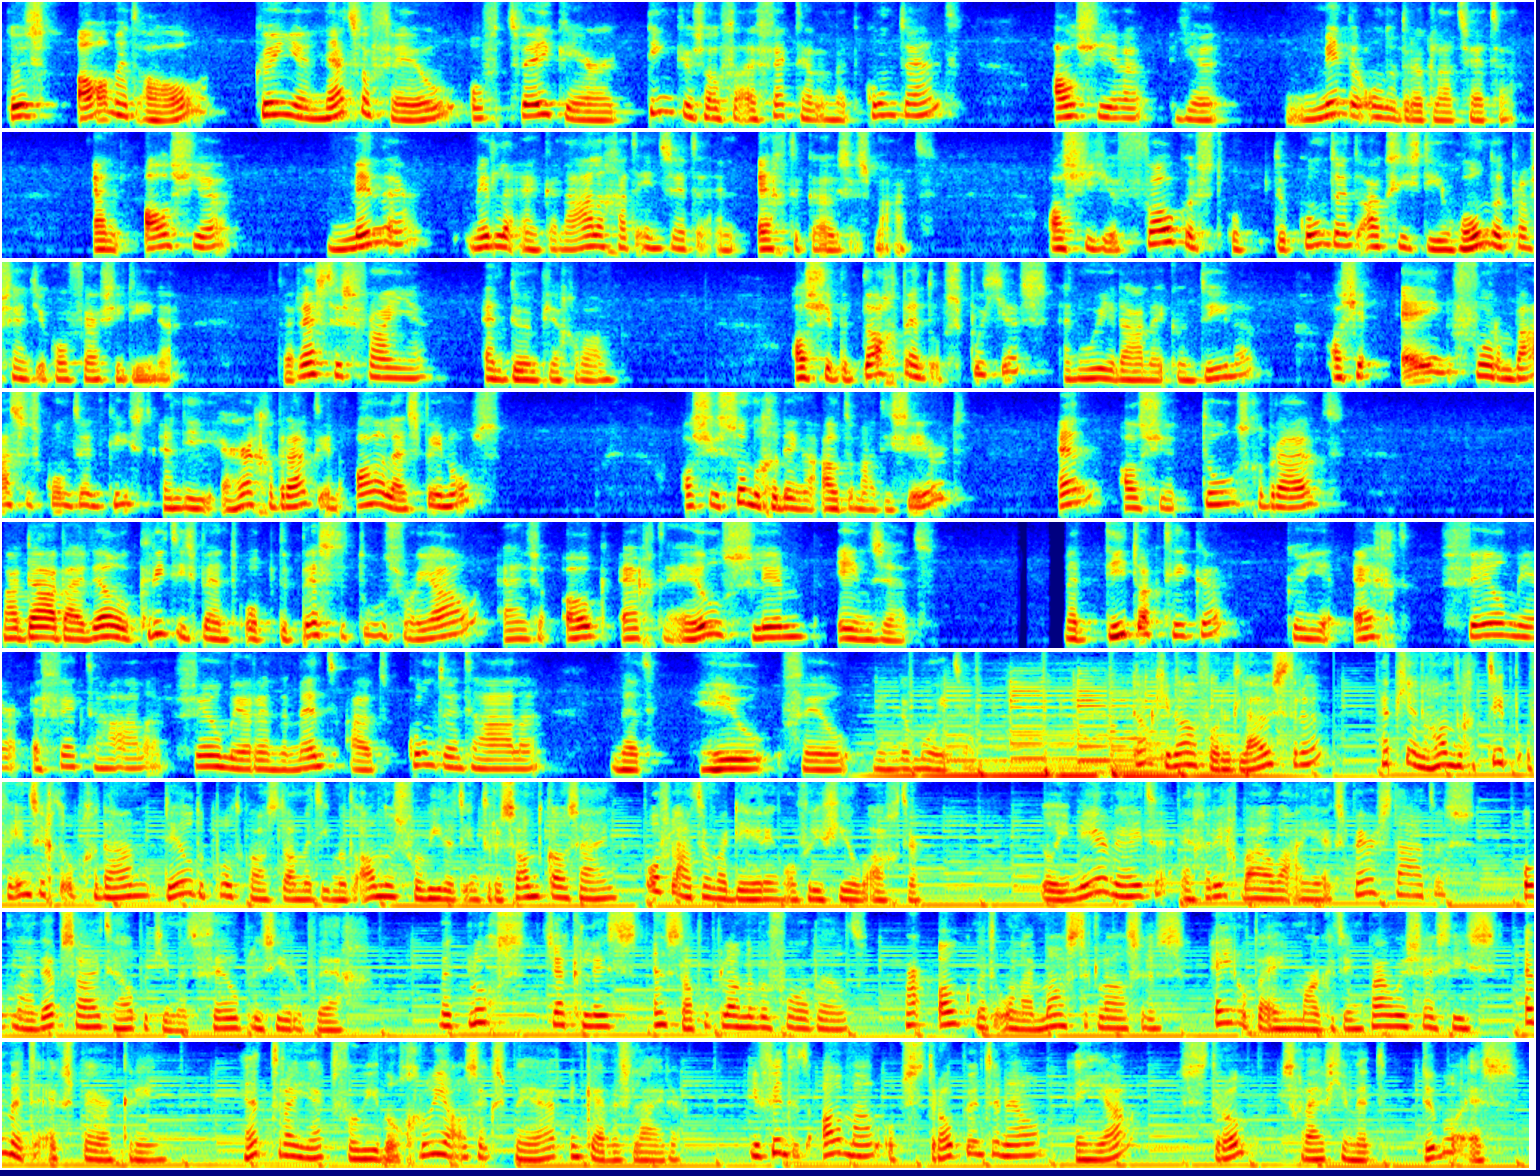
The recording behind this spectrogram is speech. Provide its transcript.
Dus al met al kun je net zoveel of twee keer, tien keer zoveel effect hebben met content als je je minder onder druk laat zetten. En als je minder middelen en kanalen gaat inzetten en echte keuzes maakt. Als je je focust op de contentacties die 100% je conversie dienen. De rest is franje en dump je gewoon. Als je bedacht bent op spoedjes en hoe je daarmee kunt dealen. Als je één vorm basiscontent kiest en die hergebruikt in allerlei spin-offs. als je sommige dingen automatiseert en als je tools gebruikt, maar daarbij wel kritisch bent op de beste tools voor jou en ze ook echt heel slim inzet. Met die tactieken kun je echt veel meer effect halen, veel meer rendement uit content halen met heel veel minder moeite. Dankjewel voor het luisteren. Heb je een handige tip of inzicht opgedaan? Deel de podcast dan met iemand anders voor wie het interessant kan zijn of laat een waardering of review achter. Wil je meer weten en gericht bouwen aan je expertstatus? Op mijn website help ik je met veel plezier op weg. Met blogs, checklists en stappenplannen bijvoorbeeld. Maar ook met online masterclasses, één op één marketing power sessies en met de expertkring. Het traject voor wie wil groeien als expert en kennisleider. Je vindt het allemaal op stroop.nl en ja, stroop schrijf je met dubbel S.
